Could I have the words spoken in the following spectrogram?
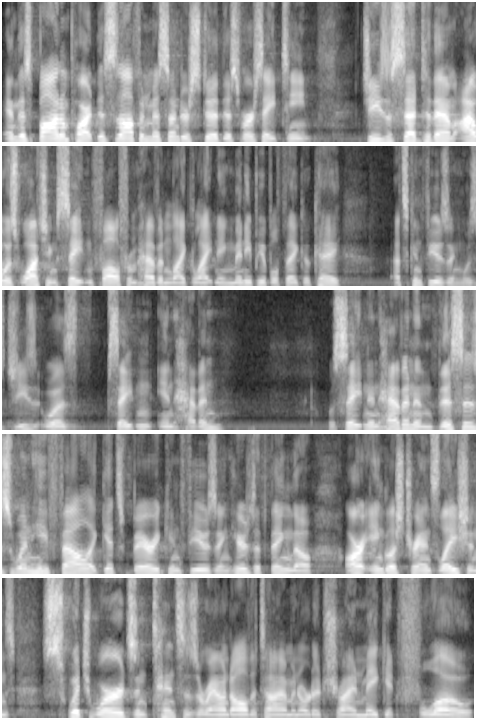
And this bottom part, this is often misunderstood, this verse 18. Jesus said to them, I was watching Satan fall from heaven like lightning. Many people think, okay, that's confusing. Was, Jesus, was Satan in heaven? Was Satan in heaven and this is when he fell? It gets very confusing. Here's the thing though our English translations switch words and tenses around all the time in order to try and make it flow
